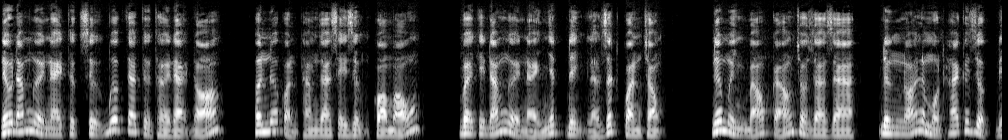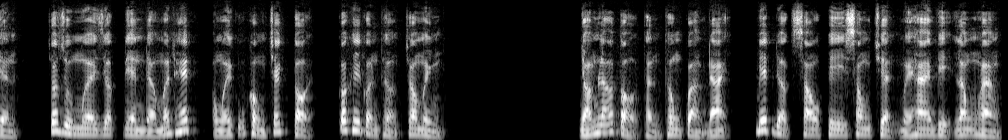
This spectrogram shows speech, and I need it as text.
Nếu đám người này thực sự bước ra từ thời đại đó, hơn nữa còn tham gia xây dựng kho báu, vậy thì đám người này nhất định là rất quan trọng. Nếu mình báo cáo cho Gia Gia, đừng nói là một hai cái dược điển, cho dù 10 dược điển đều mất hết, ông ấy cũng không trách tội, có khi còn thưởng cho mình. Nhóm lão tổ thần thông quảng đại biết được sau khi xong chuyện 12 vị Long Hoàng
